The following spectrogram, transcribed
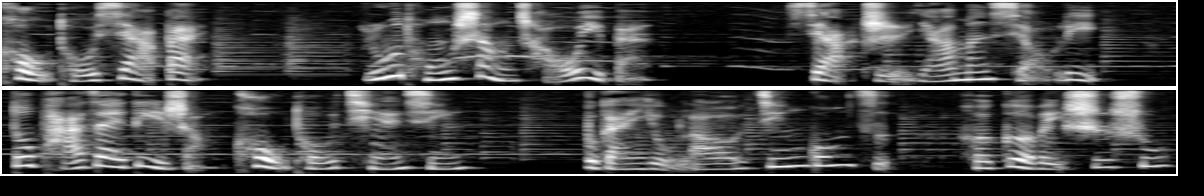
叩头下拜，如同上朝一般；下至衙门小吏都爬在地上叩头前行，不敢有劳金公子和各位师叔。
